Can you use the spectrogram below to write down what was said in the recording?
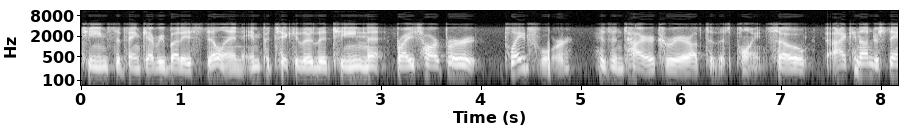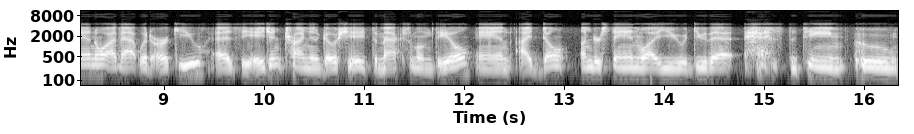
teams to think everybody's still in in particular the team that Bryce Harper played for his entire career up to this point. So I can understand why that would irk you as the agent trying to negotiate the maximum deal. And I don't understand why you would do that as the team who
